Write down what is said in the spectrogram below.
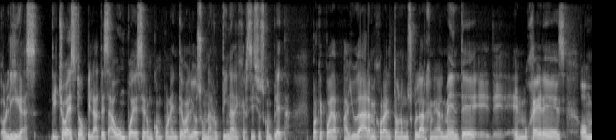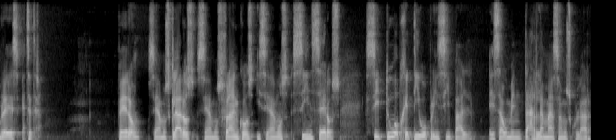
o ligas. Dicho esto, Pilates aún puede ser un componente valioso una rutina de ejercicios completa, porque puede ayudar a mejorar el tono muscular generalmente eh, en mujeres, hombres, etc. Pero seamos claros, seamos francos y seamos sinceros. Si tu objetivo principal es aumentar la masa muscular,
